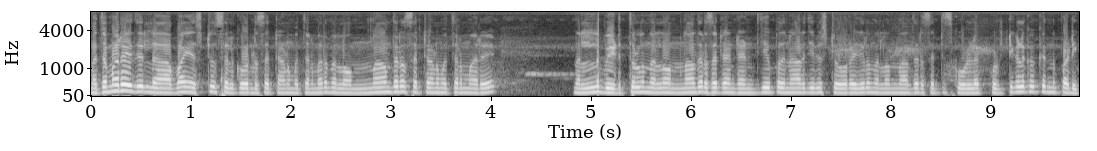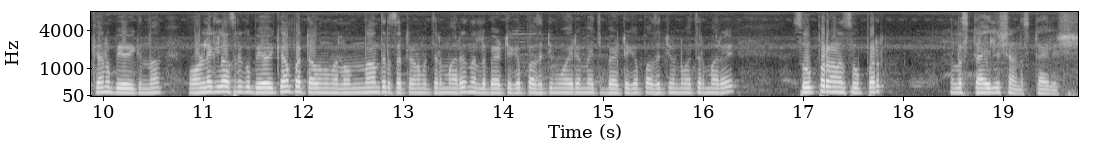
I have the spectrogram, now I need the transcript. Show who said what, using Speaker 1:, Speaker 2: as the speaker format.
Speaker 1: മച്ചന്മാരെ ഇത് ലാഭ എസ് ടു സെൽക്കോറിന്റെ സെറ്റാണ് മച്ചന്മാരെ. നല്ല ഒന്നാം തരം സെറ്റാണ് മച്ചന്മാരെ. നല്ല വെടുത്തുള്ള നല്ല ഒന്നാം തരം സെറ്റാണ് രണ്ട് ജി ബി പതിനാറ് ജി ബി സ്റ്റോറേജിൽ നല്ല ഒന്നാം തരം സെറ്റ് സ്കൂളിലെ കുട്ടികൾക്കൊക്കെ ഇന്ന് പഠിക്കാൻ ഉപയോഗിക്കുന്ന ഓൺലൈൻ ക്ലാസ്സിനൊക്കെ ഉപയോഗിക്കാൻ പറ്റാവുന്ന നല്ല ഒന്നാം തരം സെറ്റാണ് മച്ചന്മാരെ. നല്ല ബാറ്ററി കപ്പാസിറ്റി മൂവായിരം എച്ച് ബാറ്ററി കപ്പാസിറ്റി ഉണ്ട് മച്ചന്മാരെ. സൂപ്പറാണ് സൂപ്പർ നല്ല സ്റ്റൈലിഷാണ് സ്റ്റൈലിഷ്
